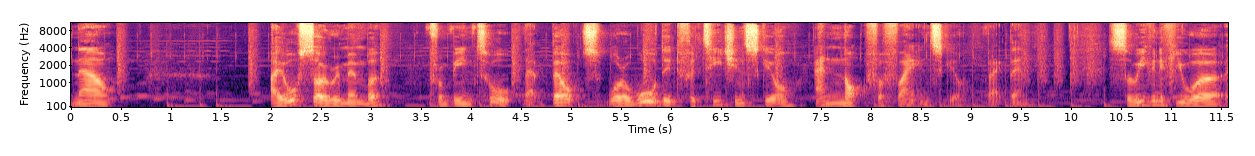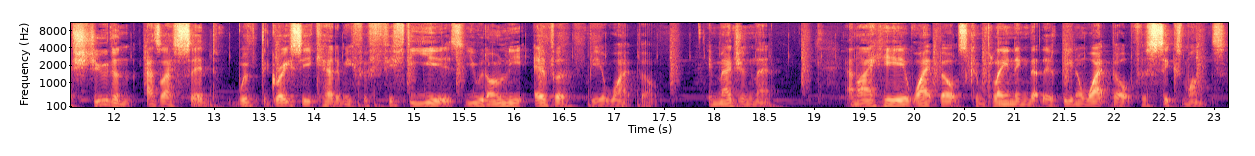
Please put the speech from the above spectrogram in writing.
Now, I also remember from being taught that belts were awarded for teaching skill and not for fighting skill back then. So even if you were a student, as I said, with the Gracie Academy for 50 years, you would only ever be a white belt. Imagine that. And I hear white belts complaining that they've been a white belt for six months.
